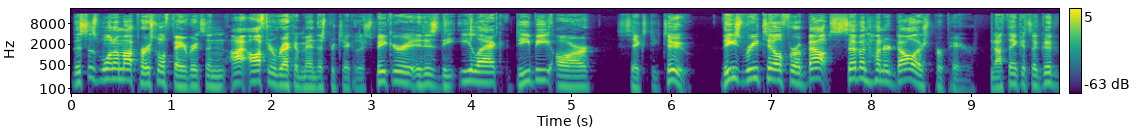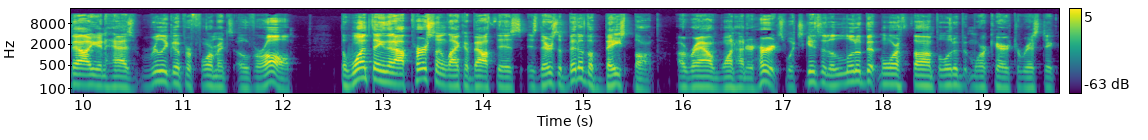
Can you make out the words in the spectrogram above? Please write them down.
this is one of my personal favorites, and I often recommend this particular speaker. It is the ELAC DBR62. These retail for about $700 per pair, and I think it's a good value and has really good performance overall. The one thing that I personally like about this is there's a bit of a bass bump around 100 hertz, which gives it a little bit more thump, a little bit more characteristic,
